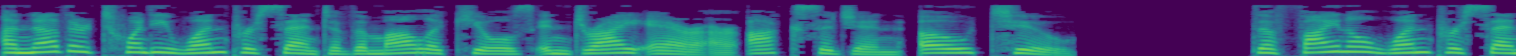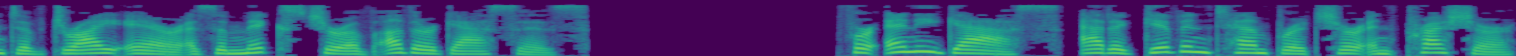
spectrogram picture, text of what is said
Another 21% of the molecules in dry air are oxygen O2. The final 1% of dry air is a mixture of other gases. For any gas, at a given temperature and pressure,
